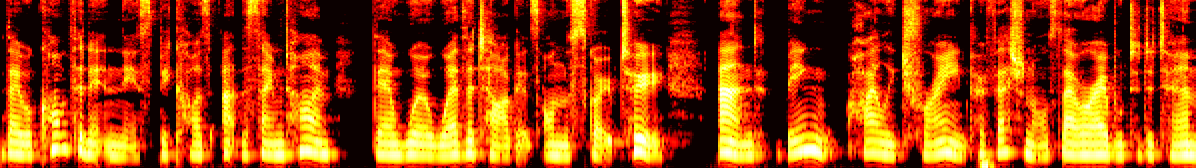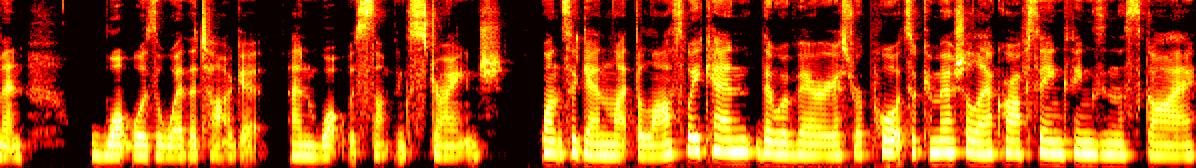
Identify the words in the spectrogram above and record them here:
They were confident in this because at the same time there were weather targets on the scope too, and being highly trained professionals, they were able to determine what was a weather target and what was something strange. Once again, like the last weekend, there were various reports of commercial aircraft seeing things in the sky,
